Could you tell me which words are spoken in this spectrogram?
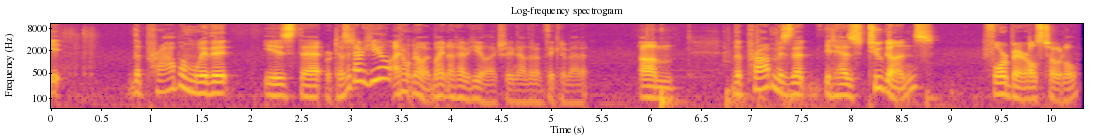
it the problem with it is that, or does it have a heel? I don't know. It might not have a heel actually. Now that I'm thinking about it, um, the problem is that it has two guns, four barrels total.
